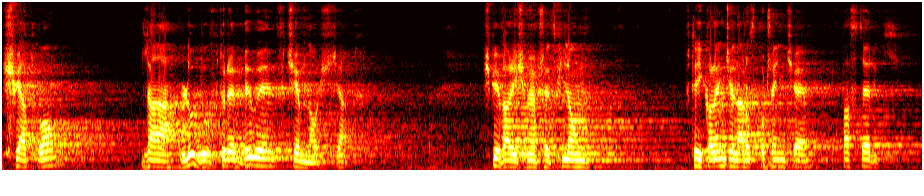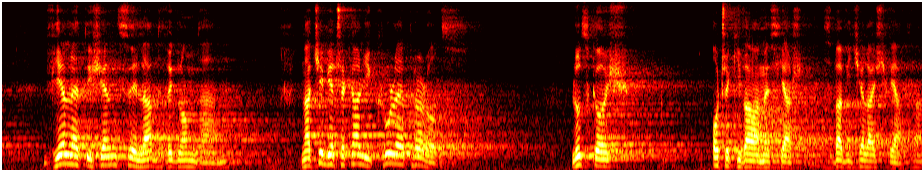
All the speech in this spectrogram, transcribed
światło dla ludów, które były w ciemnościach. Śpiewaliśmy przed chwilą w tej kolędzie na rozpoczęcie pasterki. Wiele tysięcy lat wyglądane. Na Ciebie czekali króle prorocy. Ludzkość oczekiwała Mesjasza, Zbawiciela świata.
